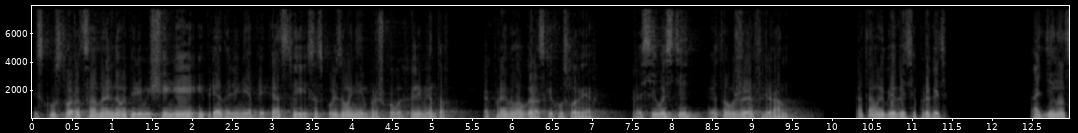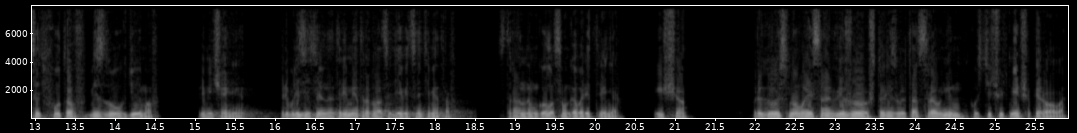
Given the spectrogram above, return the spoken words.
Искусство рационального перемещения и преодоления препятствий с использованием прыжковых элементов, как правило, в городских условиях. Красивости – это уже фриран. А там и бегать, и прыгать. 11 футов без двух дюймов. Примечание. Приблизительно 3 метра 29 сантиметров. Странным голосом говорит тренер. Еще. Прыгаю снова и сам вижу, что результат сравним, пусть и чуть меньше первого.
